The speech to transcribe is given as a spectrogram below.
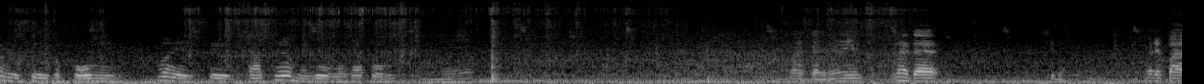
ก็เลยซื้อกระโปรงนี่ก็เลยซื้อชาเพิ่มในลูกเลยครับผมน่าจะนี่น่าจะคิดว่าไม่ได้ปลา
